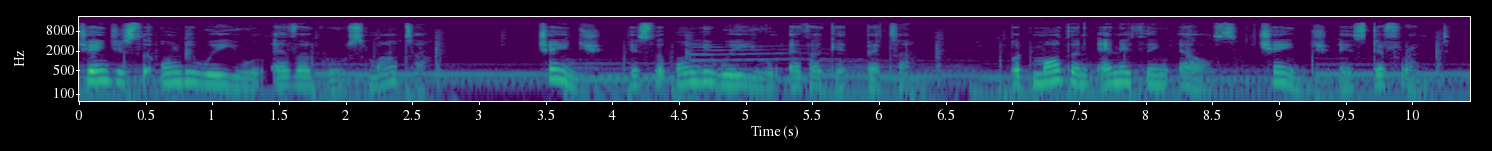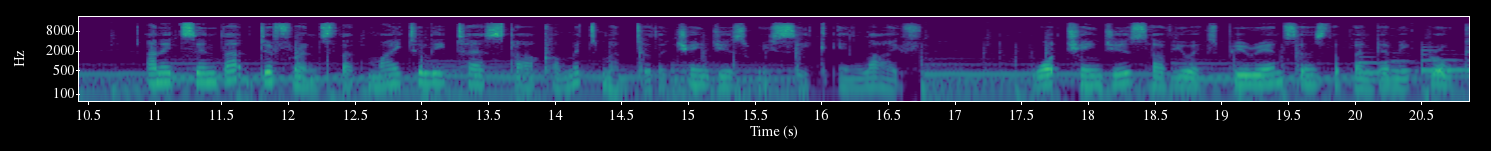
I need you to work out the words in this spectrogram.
change is the only way you will ever grow smarter. Change is the only way you will ever get better. But more than anything else, change is different. And it's in that difference that mightily tests our commitment to the changes we seek in life. What changes have you experienced since the pandemic broke?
